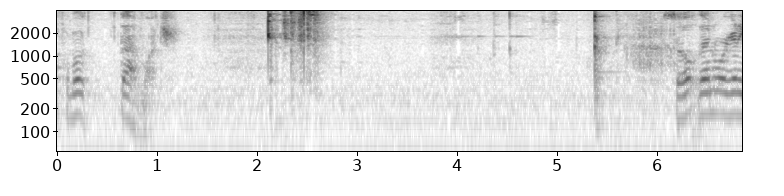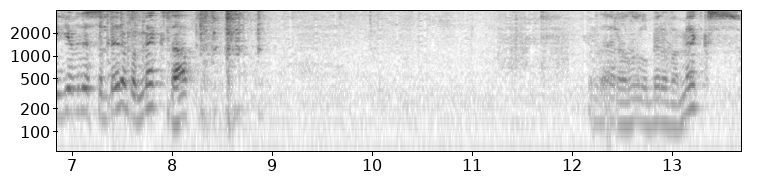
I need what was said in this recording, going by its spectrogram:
off about that much. So then we're going to give this a bit of a mix up. Give that a little bit of a mix.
